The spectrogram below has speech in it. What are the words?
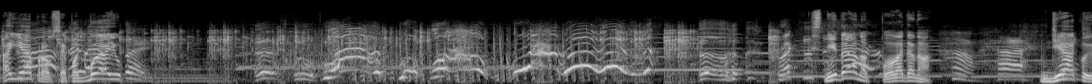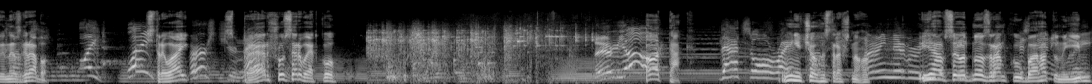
а я про все подбаю. Сніданок подано. Дякую, незграбо. Стривай. Спершу серветку. Отак. Нічого страшного. Я все одно зранку багато не їм.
